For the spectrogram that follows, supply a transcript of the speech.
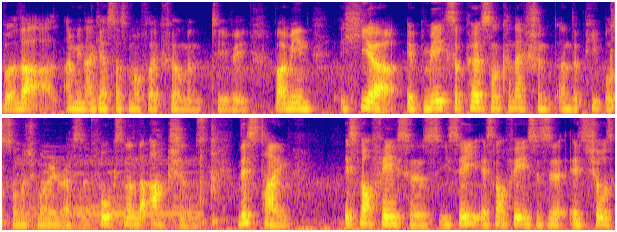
but that, I mean, I guess that's more of like film and TV. But I mean, here, it makes a personal connection and the people so much more interested. Focusing on the actions. This time, it's not faces, you see? It's not faces, it, it shows,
